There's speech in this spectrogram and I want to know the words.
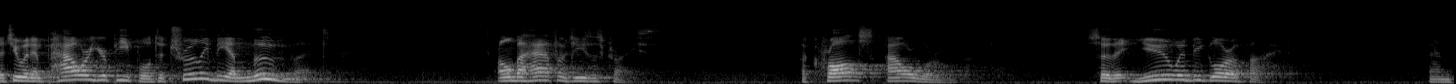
that you would empower your people to truly be a movement on behalf of Jesus Christ across our world so that you would be glorified and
